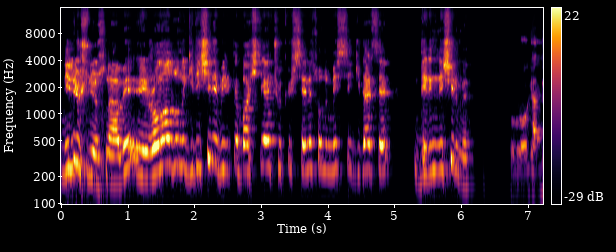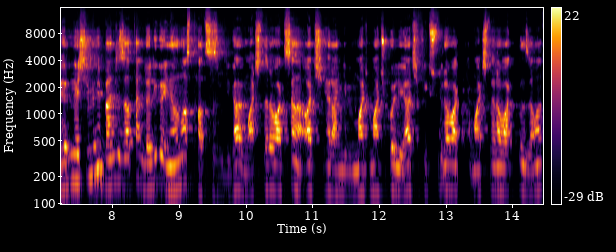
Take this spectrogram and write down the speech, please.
Ne düşünüyorsun abi? Ronaldo'nun gidişiyle birlikte başlayan çöküş sene sonu Messi giderse derinleşir mi? Ya derinleşir mi değil. Bence zaten La Liga inanılmaz tatsız bir lig abi. Maçlara baksana. Aç herhangi bir maç maç golü aç. Fikstüre bak. Maçlara baktığın zaman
